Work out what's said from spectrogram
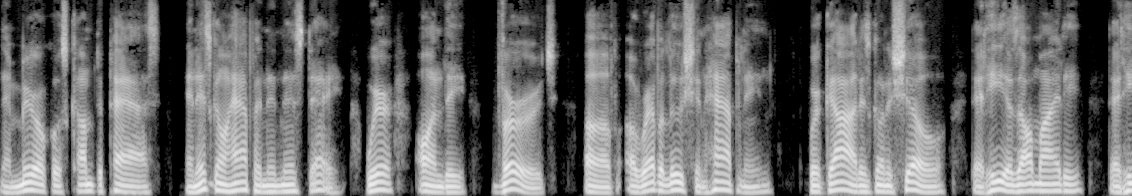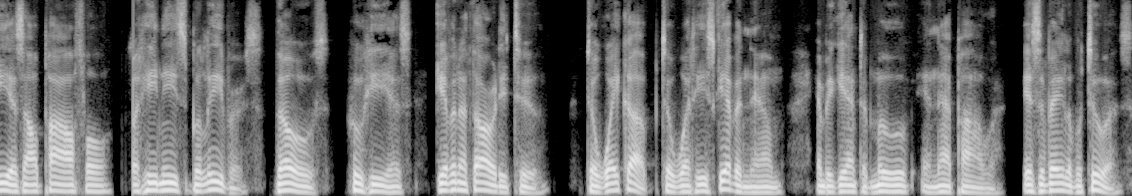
and miracles come to pass. And it's going to happen in this day. We're on the verge of a revolution happening where God is going to show that he is almighty, that he is all powerful, but he needs believers, those who he has given authority to, to wake up to what he's given them and begin to move in that power. It's available to us.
